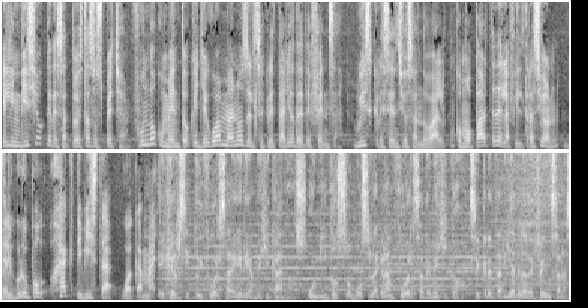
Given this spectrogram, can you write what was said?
El indicio que desató esta sospecha fue un documento que llegó a manos del secretario de Defensa, Luis Crescencio Sandoval, como parte de la filtración del grupo hacktivista Guacamay. Ejército y Fuerza Aérea Mexicanos. Unidos somos la gran fuerza de México. Secretaría de la Defensa Nacional.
